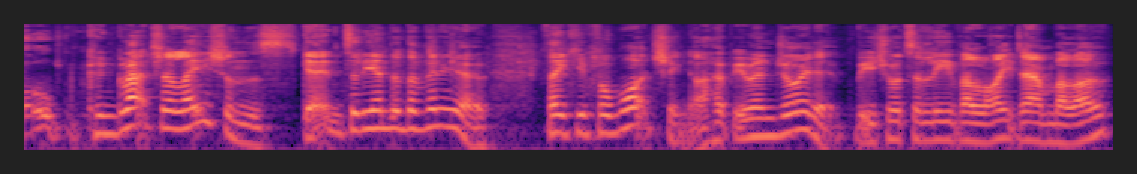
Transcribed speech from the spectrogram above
Oh, congratulations! Getting to the end of the video. Thank you for watching. I hope you enjoyed it. Be sure to leave a like down below.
